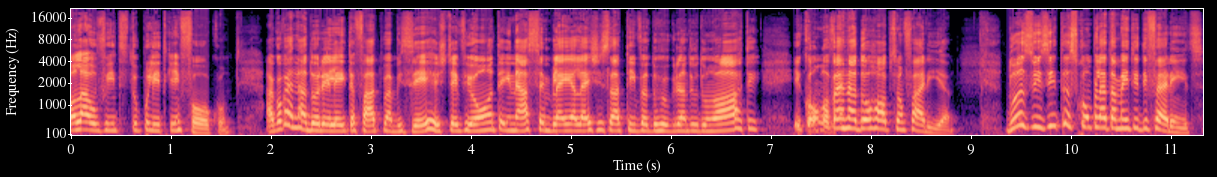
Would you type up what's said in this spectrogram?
Olá, ouvintes do Política em Foco. A governadora eleita Fátima Bezerra esteve ontem na Assembleia Legislativa do Rio Grande do Norte e com o governador Robson Faria. Duas visitas completamente diferentes,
